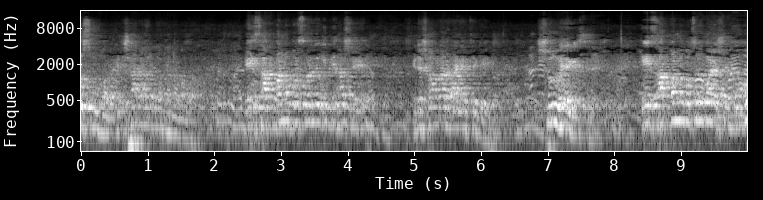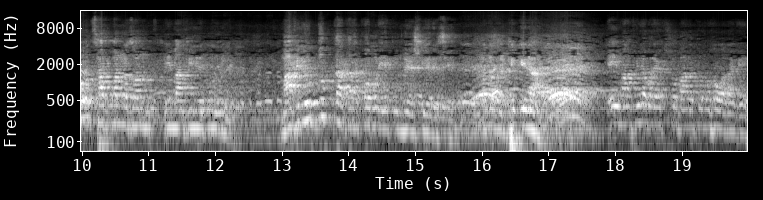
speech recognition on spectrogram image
রসুল বলে, এটা সাধারণ কথা না বলো। এই ছাপ্পান্ন বছরের ইতিহাসে, এটা সংগ্রামের আগে থেকে শুরু হয়ে গেছে। এই ছাপ্পান্ন বছর বয়সে বহু ছাপ্পান্ন জন এই মাহফিলের কর্মী, মাহফিলের উদ্যোক্তা তারা কবরে একুম হয়ে শুয়ে রয়েছে। ঠিক কিনা? এই মাহফিল আবার একশো বারোতম হওয়ার আগে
